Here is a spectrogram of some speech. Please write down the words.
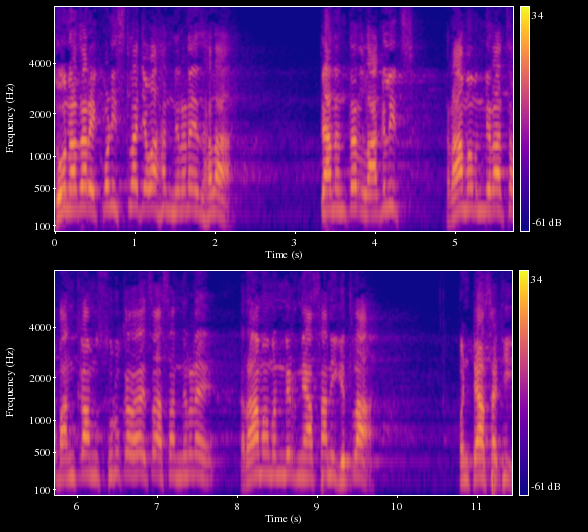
दोन हजार एकोणीसला जेव्हा हा निर्णय झाला त्यानंतर लागलीच राम मंदिराचं बांधकाम सुरू करायचा असा निर्णय राम मंदिर न्यासाने घेतला. पण त्यासाठी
